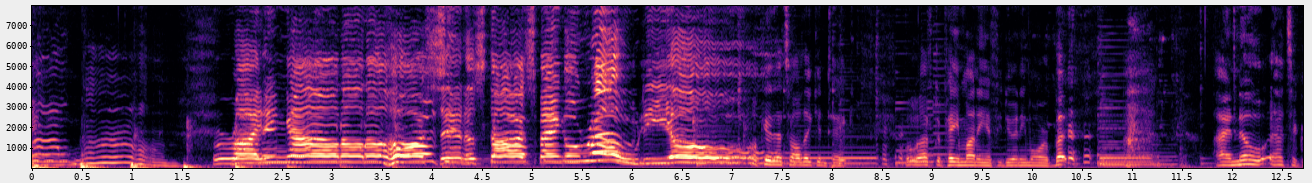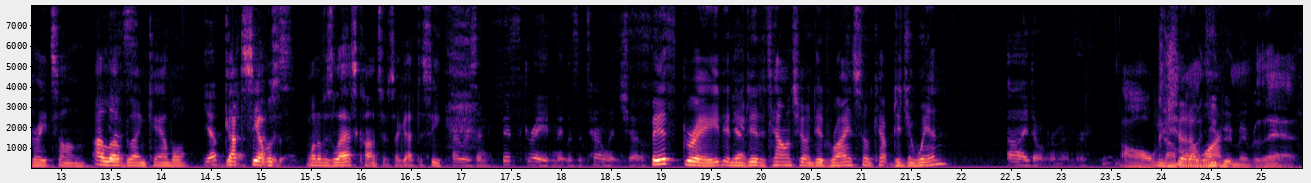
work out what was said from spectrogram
riding out on a horse in a star-spangled rodeo. Okay, that's all they can take. But we'll have to pay money if you do any more. But I know that's a great song. I love Yes. Glen Campbell. Yep, Got to see. I that was was- one of his last concerts. I got to see I was in fifth grade and it was a talent show. fifth grade, and Yep. you did a talent show and did Rhinestone Cup. Did you win? I don't remember. Oh, You shoulda on, won. you remember that?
